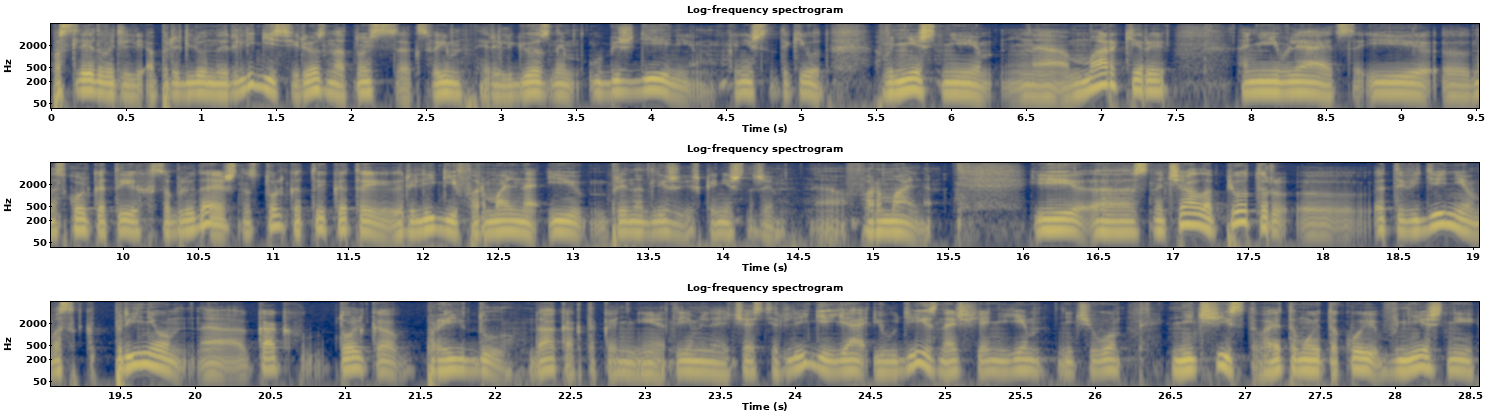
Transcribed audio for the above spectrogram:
последователи определенной религии серьезно относятся к своим религиозным убеждениям. Конечно, такие вот внешние а, маркеры, они являются. И э, насколько ты их соблюдаешь, настолько ты к этой религии формально и принадлежишь. Конечно же, а, формально. И э, сначала Петр э, это видение воспринял э, как только про еду, да, как такая неотъемлемая часть религии. Я иудей, значит, я не ем ничего нечистого. Это мой такой внешний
